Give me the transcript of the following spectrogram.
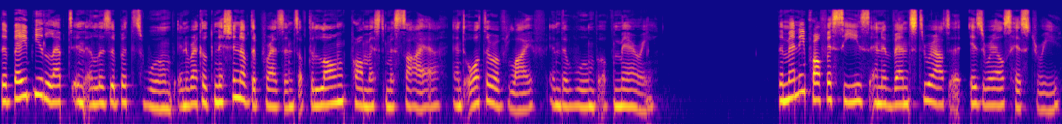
The baby leapt in Elizabeth's womb in recognition of the presence of the long promised Messiah and author of life in the womb of Mary. The many prophecies and events throughout Israel's history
